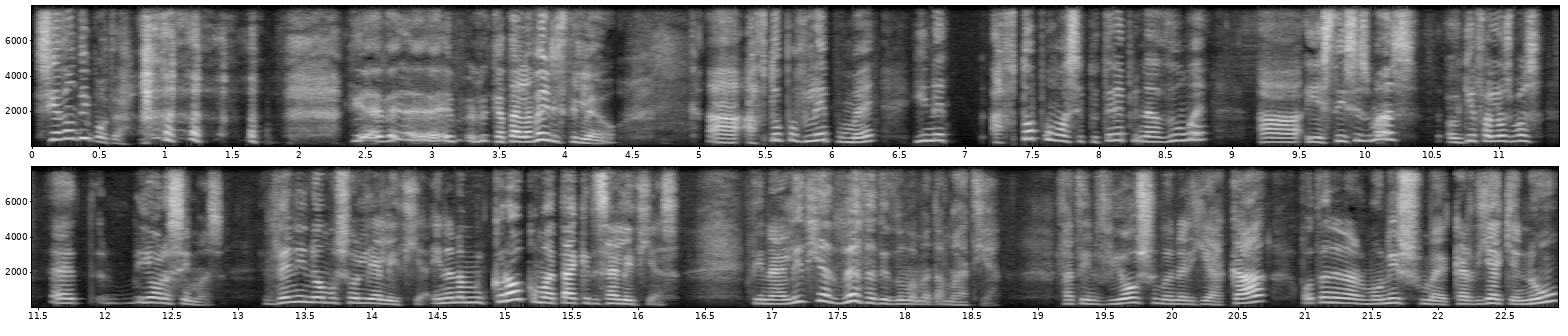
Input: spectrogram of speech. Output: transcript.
σχεδόν τίποτα. Ε, ε, καταλαβαίνεις τι λέω. αυτό που βλέπουμε είναι αυτό που μας επιτρέπει να δούμε α, οι αισθήσεις μας, ο εγκέφαλός μας, ε, η όρασή μας. Δεν είναι όμως όλη η αλήθεια. Είναι ένα μικρό κομματάκι της αλήθειας. Την αλήθεια δεν θα τη δούμε με τα μάτια. Θα την βιώσουμε ενεργειακά όταν εναρμονίσουμε καρδιά και νου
